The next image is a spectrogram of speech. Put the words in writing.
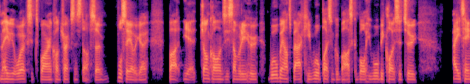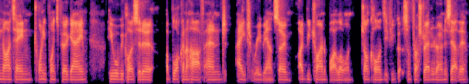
maybe it works expiring contracts and stuff. So we'll see how we go. But yeah, John Collins is somebody who will bounce back. He will play some good basketball. He will be closer to 18, 19, 20 points per game. He will be closer to a block and a half and eight rebounds. So I'd be trying to buy low on John Collins if you've got some frustrated owners out there.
